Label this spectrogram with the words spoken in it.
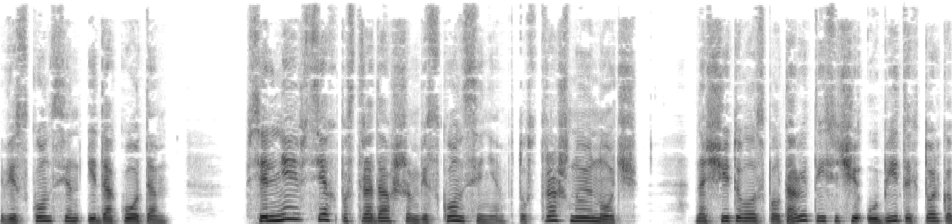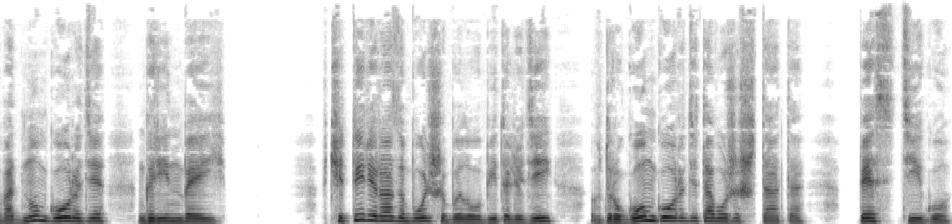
Висконсин и Дакота. В сильнее всех пострадавшем Висконсине в ту страшную ночь насчитывалось полторы тысячи убитых только в одном городе Гринбей. В четыре раза больше было убито людей в другом городе того же штата, Пестиго,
